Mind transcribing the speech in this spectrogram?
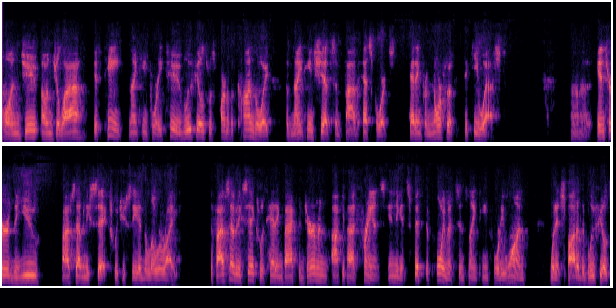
on, June, on July 15, 1942, Bluefields was part of a convoy of 19 ships and five escorts heading from Norfolk to Key West. Uh, enter the U-576, which you see in the lower right. The 576 was heading back to German-occupied France, ending its fifth deployment since 1941, when it spotted the Bluefields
